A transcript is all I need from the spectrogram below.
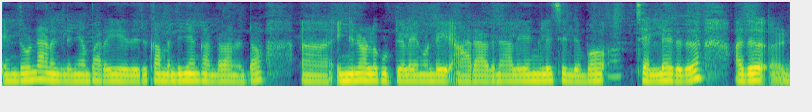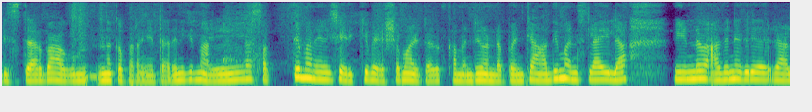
എന്തുകൊണ്ടാണെങ്കിലും ഞാൻ പറയുക ഒരു കമന്റ് ഞാൻ കണ്ടതാണ് കേട്ടോ. ഇങ്ങനെയുള്ള കുട്ടികളെയും കൊണ്ട് ആരാധനാലയങ്ങളിൽ ചെല്ലുമ്പോൾ ചെല്ലരുത്. അത് ഡിസ്റ്റർബ് ആകും എന്നൊക്കെ പറഞ്ഞിട്ട് അതെനിക്ക് നല്ല സത്യം പറഞ്ഞാൽ ശരിക്കും വിഷമമായിട്ട് അത് കമന്റ് കണ്ടപ്പോൾ എനിക്ക് ആദ്യം മനസ്സിലായില്ല. വീണ്ടും അതിനെതിരെ ഒരാൾ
